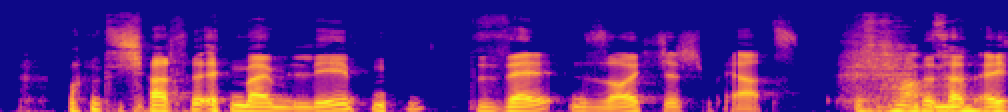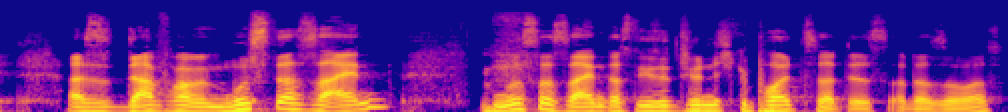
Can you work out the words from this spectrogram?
Und ich hatte in meinem Leben selten solche Schmerzen. Das hat echt, also da muss das sein? Muss das sein, dass diese Tür nicht gepolstert ist oder sowas?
